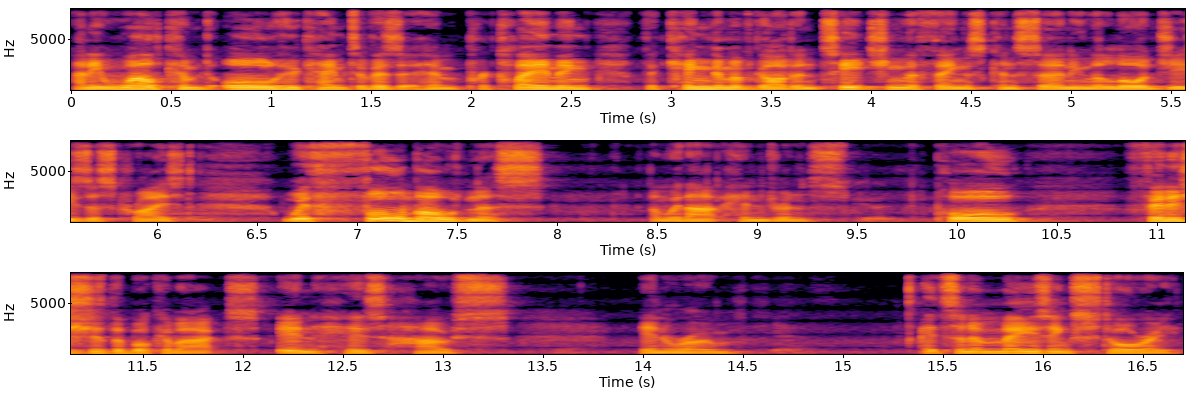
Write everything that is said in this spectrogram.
and he welcomed all who came to visit him, proclaiming the kingdom of God and teaching the things concerning the Lord Jesus Christ with full boldness and without hindrance. Paul finishes the book of Acts in his house in Rome. It's an amazing story.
